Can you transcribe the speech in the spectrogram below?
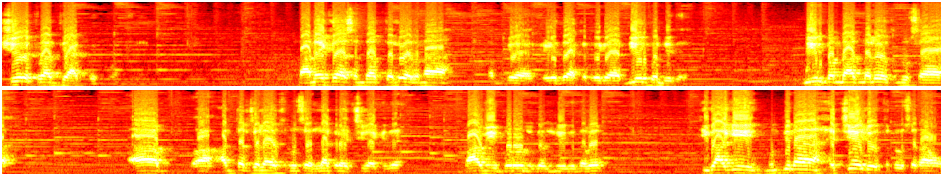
ಕ್ಷೀರ ಕ್ರಾಂತಿ ಆಗ್ಬೇಕು ಅಂತ. ಅನೇಕ ಸಂದರ್ಭದಲ್ಲಿ ಅದನ್ನ ನಮ್ಗೆ ಹೇಳಿದೆ? ಯಾಕಂದ್ರೆ ಈಗ ನೀರು ಬಂದಿದೆ. ನೀರು ಬಂದಾದ್ಮೇಲೆ ಒಂದು ದಿವಸ ಆ ಆ ಅಂತರ್ಜಲ ದಿವಸ ಎಲ್ಲಾ ಕಡೆ ಹೆಚ್ಚಿಗಾಗಿದೆ. ಬಾವಿ ಬರೋಲ್ಗಳು ನೀರಿದ್ದಾವೆ. ಹೀಗಾಗಿ ಮುಂದಿನ ಹೆಜ್ಜೆಯಲ್ಲಿ ಇವತ್ತು ನಾವು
